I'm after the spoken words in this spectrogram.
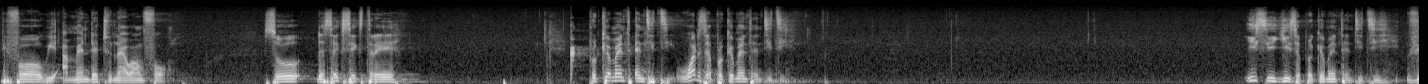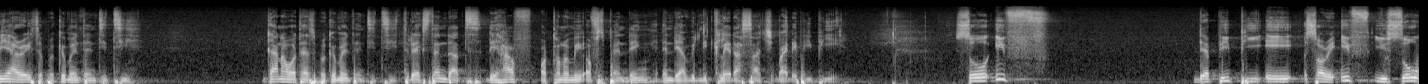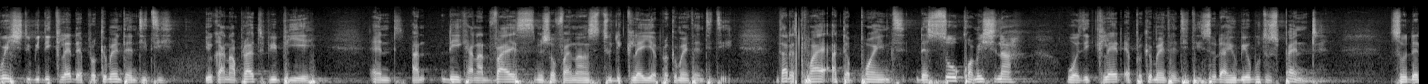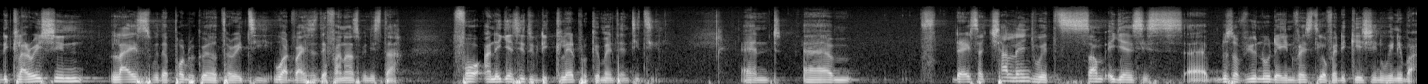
before we amended to 914. So the 663 procurement entity. What is a procurement entity? ECG is a procurement entity, VRA is a procurement entity, Ghana Water is a procurement entity to the extent that they have autonomy of spending and they have been declared as such by the PPA. So if the PPA, sorry, if you so wish to be declared a procurement entity, you can apply to PPA and, and they can advise Minister of Finance to declare you a procurement entity. That is why at the point the sole commissioner was declared a procurement entity so that he'll be able to spend. So the declaration lies with the Public Procurement Authority who advises the finance minister for an agency to be declared procurement entity. And um, there is a challenge with some agencies. Uh, those of you know the University of Education, Winneba.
